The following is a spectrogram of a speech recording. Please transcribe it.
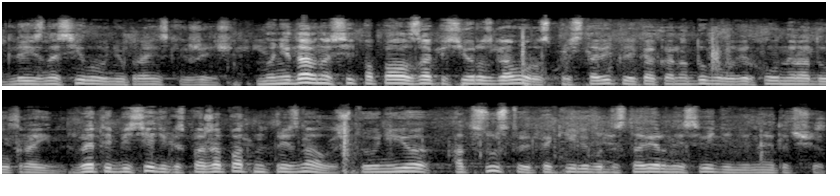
для изнасилования украинских женщин. Но недавно в сеть попала запись ее разговора с представителей, как она думала, Верховной Рады Украины. В этой беседе госпожа Паттон призналась, что у нее отсутствуют какие-либо достоверные сведения на этот счет.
